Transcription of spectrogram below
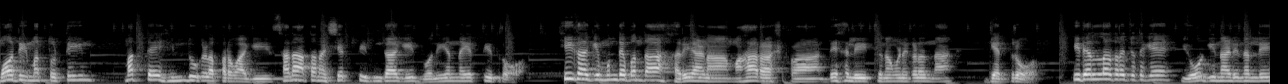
ಮೋದಿ ಮತ್ತು ಟೀಮ್ ಮತ್ತೆ ಹಿಂದೂಗಳ ಪರವಾಗಿ ಸನಾತನ ಶಕ್ತಿಯಿಂದಾಗಿ ಧ್ವನಿಯನ್ನು ಎತ್ತಿದ್ರು. ಹೀಗಾಗಿ ಮುಂದೆ ಬಂದ ಹರಿಯಾಣ, ಮಹಾರಾಷ್ಟ್ರ, ದೆಹಲಿ ಚುನಾವಣೆಗಳನ್ನು ಗೆದ್ರು. ಇದೆಲ್ಲದರ ಜೊತೆಗೆ ಯೋಗಿ ನಾಡಿನಲ್ಲಿ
